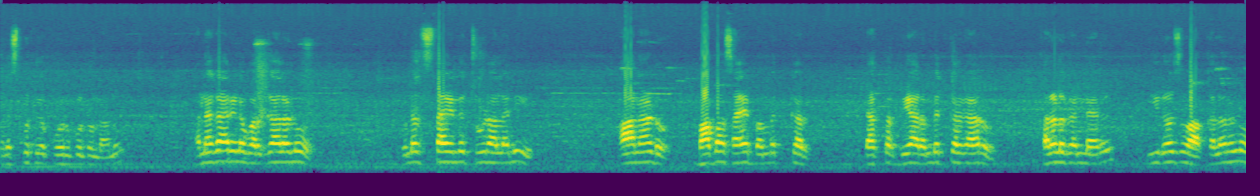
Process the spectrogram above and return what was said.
మనస్ఫూర్తిగా కోరుకుంటున్నాను. అణగారిన వర్గాలను ఉన్నత స్థాయిలో చూడాలని ఆనాడు Babasaheb Ambedkar doctor B R Ambedkar గారు కలలు కన్నారు ఈరోజు ఆ కళలను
